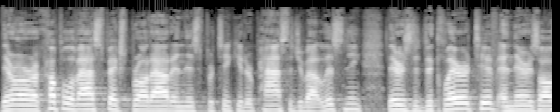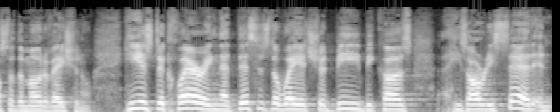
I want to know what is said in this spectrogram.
There are a couple of aspects brought out in this particular passage about listening. There's the declarative and there is also the motivational. He is declaring that this is the way it should be because he's already said in,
